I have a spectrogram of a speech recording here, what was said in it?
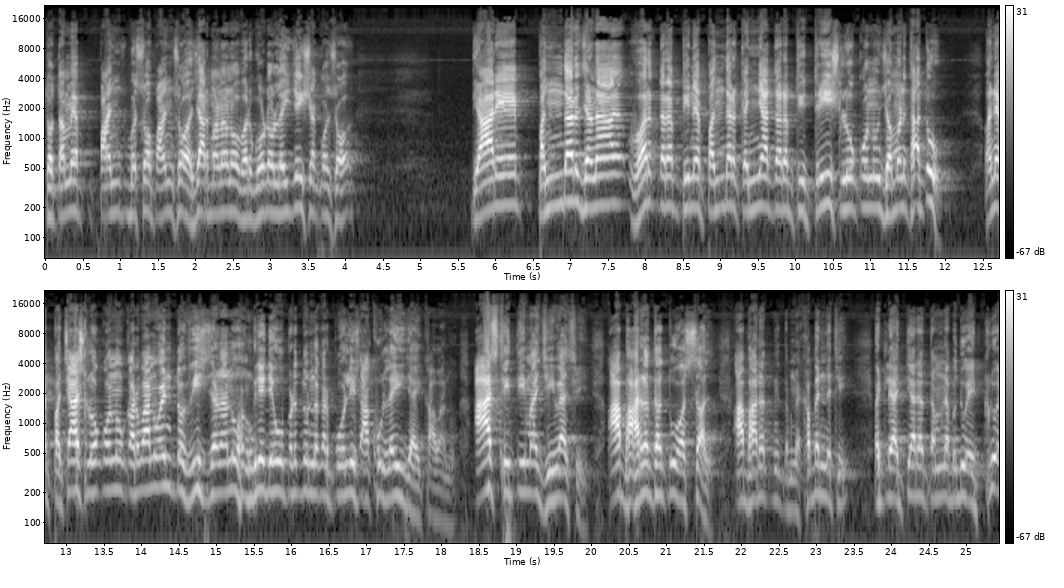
તો તમે પાંચ, બસો પાંચસો હજાર માણાનો વરઘોડો લઈ જઈ શકો છો. ત્યારે પંદર જણા વર તરફથી ને પંદર કન્યા તરફથી ત્રીસ લોકોનું જમણ થતું. અને પચાસ લોકોનું કરવાનું હોય ને તો વીસ જણાનું હંગરી દેવું પડતું નગર પોલીસ આખું લઈ જાય ખાવાનું. આ સ્થિતિમાં જીવ્યા છે આ ભારત હતું અસલ. આ ભારતની તમને ખબર નથી? એટલે અત્યારે તમને બધું એટલું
